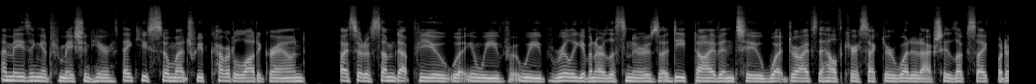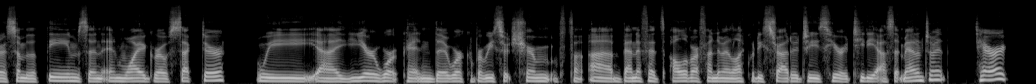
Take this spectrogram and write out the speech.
amazing information here. Thank you so much. We've covered a lot of ground. If I sort of summed up for you, we've we've really given our listeners a deep dive into what drives the healthcare sector, what it actually looks like, what are some of the themes, and, and why a growth sector. We uh, your work and the work of our research firm uh, benefits all of our fundamental equity strategies here at TD Asset Management. Tarik,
